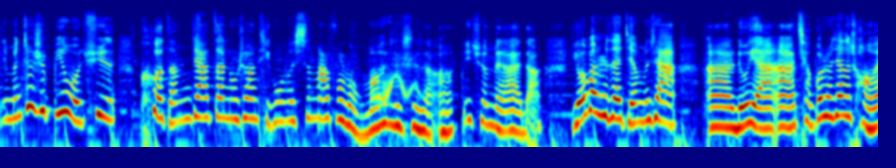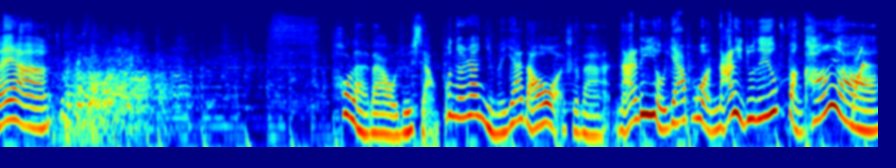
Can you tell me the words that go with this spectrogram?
你们这是逼我去刻咱们家赞助商提供的新妈富隆吗？真是的啊，一群没爱的，有本事在节目下啊留言啊，抢怪兽家的床位啊！后来吧，我就想，不能让你们压倒我，是吧？哪里有压迫，哪里就得有反抗呀。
